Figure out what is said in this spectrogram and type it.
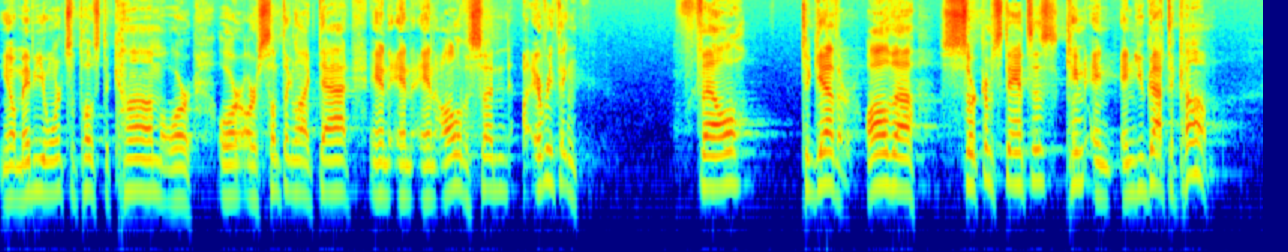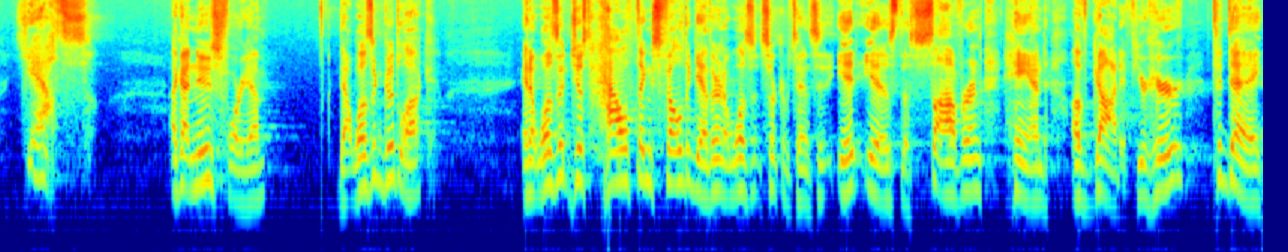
You know, maybe you weren't supposed to come or, or, or something like that, and, and, and all of a sudden everything fell together. All the circumstances came, and, and you got to come. Yes. I got news for you. That wasn't good luck. And it wasn't just how things fell together and it wasn't circumstances. It is the sovereign hand of God. If you're here today,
